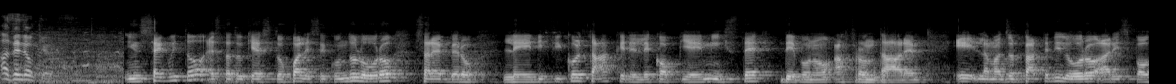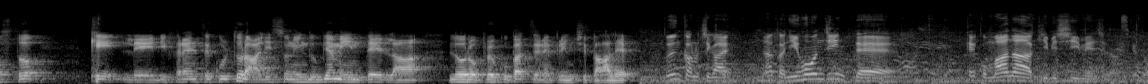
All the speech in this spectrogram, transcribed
あ全然 OK です In seguito è stato chiesto quale secondo loro sarebbero le difficoltà che delle coppie miste devono affrontare e la maggior parte di loro ha risposto che le differenze culturali sono indubbiamente la loro preoccupazione principale 文化の違いなんか日本人って結構マナー厳しいイメージなんですけど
